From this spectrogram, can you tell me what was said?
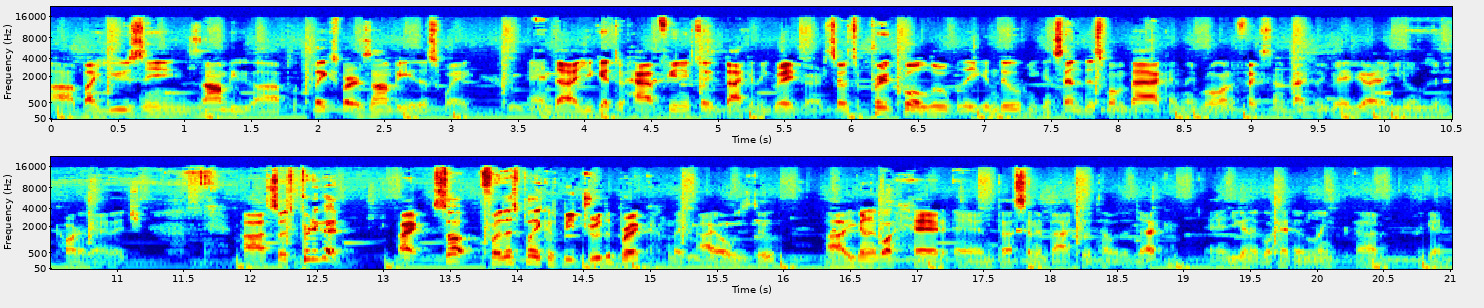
uh, by using zombie uh, Plague Zombie this way, and you get to have Phoenix Blade back in the graveyard. So it's a pretty cool loop that you can do. You can send this one back, and then Roland effects send it back to the graveyard, and you don't lose any card advantage. so it's pretty good. All right, so for this play, because we drew the brick, like I always do, uh, you're gonna go ahead and uh, send it back to the top of the deck, and you're gonna go ahead and link uh, again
